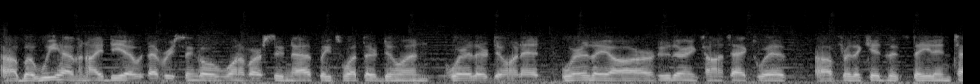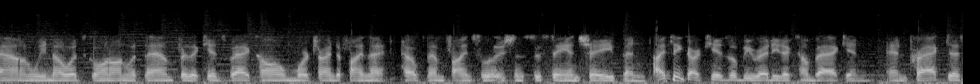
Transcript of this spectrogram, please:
Uh, but we have an idea with every single one of our student athletes what they're doing, where they're doing it, where they are, who they're in contact with. Uh, for the kids that stayed in town, we know what's going on with them. For the kids back home, we're trying to find that, help them find solutions to stay in shape. And I think our kids will be ready to come back and, and practice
